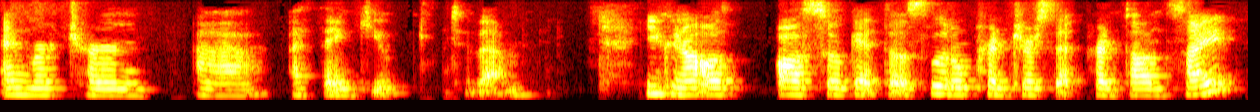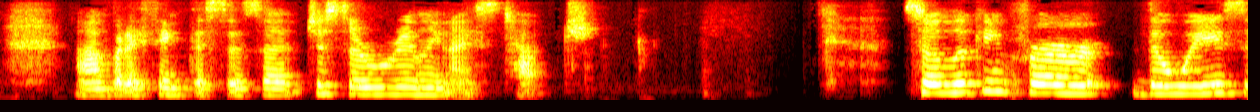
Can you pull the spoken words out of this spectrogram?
and return uh, a thank you to them. You can also get those little printers that print on site, uh, but I think this is a, just a really nice touch. So looking for the ways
